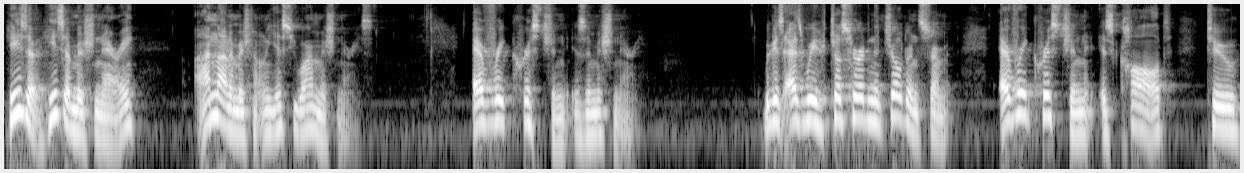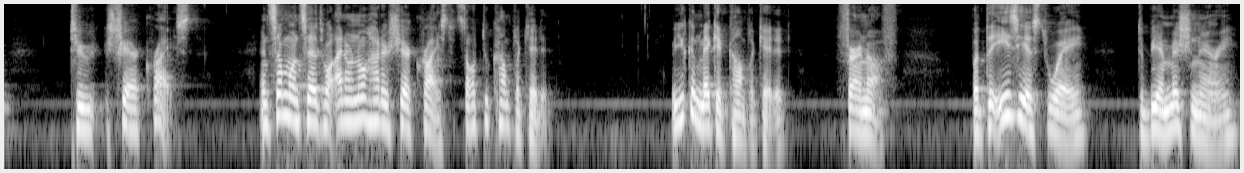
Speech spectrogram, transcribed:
he's a, he's a missionary. I'm not a missionary. Yes, you are missionaries. Every Christian is a missionary. Because as we just heard in the children's sermon, every Christian is called to, to share Christ. And someone says, Well, I don't know how to share Christ. It's all too complicated. Well, you can make it complicated. Fair enough. But the easiest way to be a missionary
